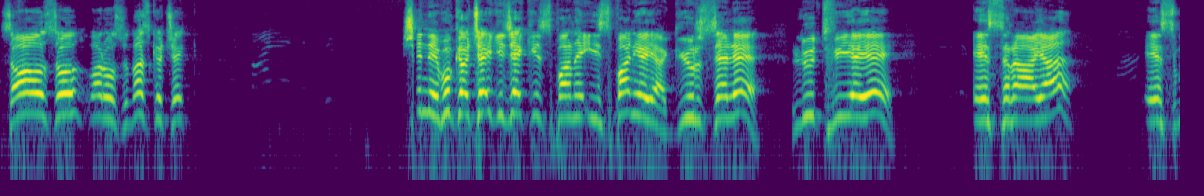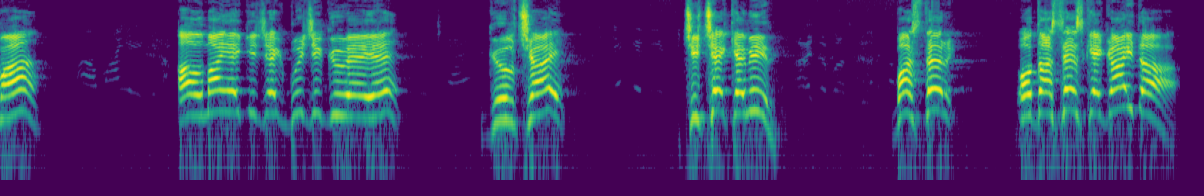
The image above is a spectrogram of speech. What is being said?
Sağ olsun, var olsun. Nasıl köçek? Şimdi bu köçek gidecek İspanya, İspanya'ya, Gürsel'e, Lütfiye'ye, Esra'ya, Esma, Almanya gidecek Bıcı Güve'ye, Gülçay, Çiçek Emir, Bastır, Odaseske Gayda.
